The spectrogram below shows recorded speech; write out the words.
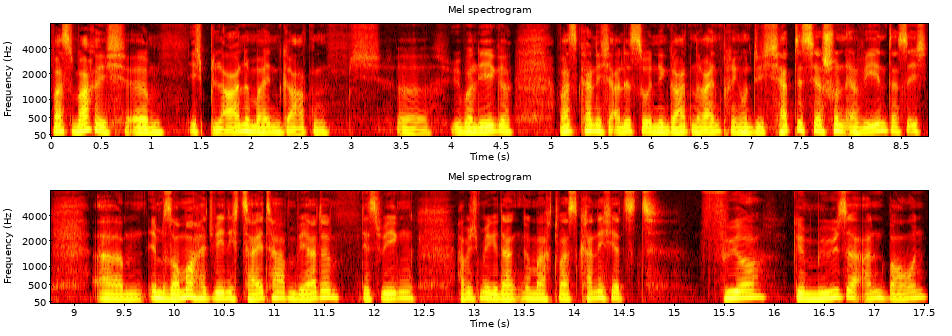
was mache ich? Ähm, ich plane meinen Garten. Ich äh, überlege, was kann ich alles so in den Garten reinbringen. Und ich hatte es ja schon erwähnt, dass ich ähm, im Sommer halt wenig Zeit haben werde. Deswegen habe ich mir Gedanken gemacht, was kann ich jetzt für Gemüse anbauen,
